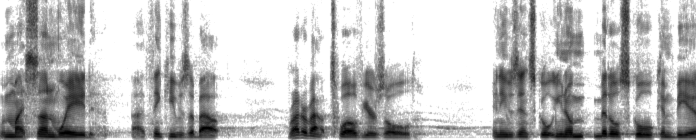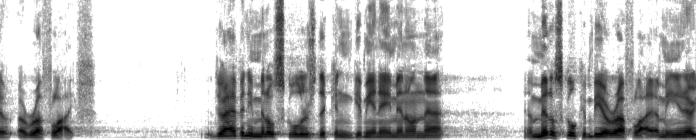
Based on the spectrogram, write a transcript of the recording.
when my son Wade, I think he was about right about 12 years old, and he was in school. You know, middle school can be a, a rough life. Do I have any middle schoolers that can give me an amen on that? Middle school can be a rough life. I mean, you know,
